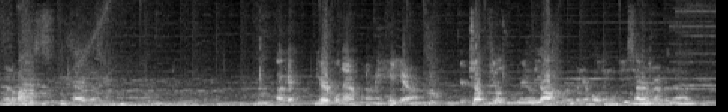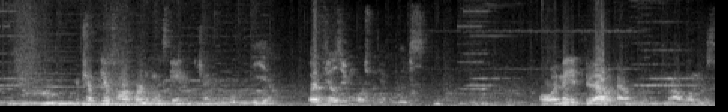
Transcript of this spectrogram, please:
One of us. There we go. Okay, careful now. Okay, yeah. Your jump feels really awkward when you're holding a piece, I remember that. Your jump feels awkward in this game in general. Yeah. But it feels even worse when you have a lease. Oh, I made it through that without problems.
